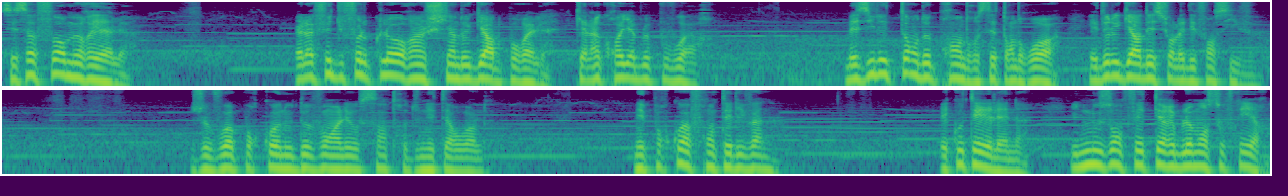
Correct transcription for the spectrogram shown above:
C'est sa forme réelle. Elle a fait du folklore un chien de garde pour elle. Quel incroyable pouvoir. Mais il est temps de prendre cet endroit et de les garder sur la défensive. Je vois pourquoi nous devons aller au centre du Netherworld. Mais pourquoi affronter Livan? Écoutez, Hélène, ils nous ont fait terriblement souffrir.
